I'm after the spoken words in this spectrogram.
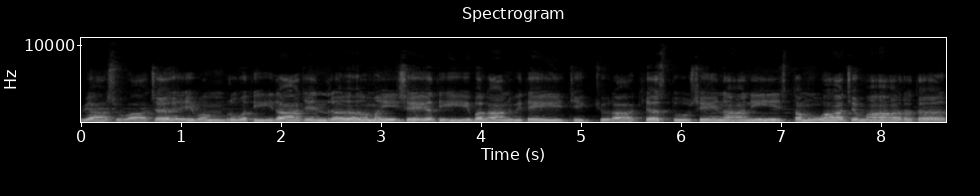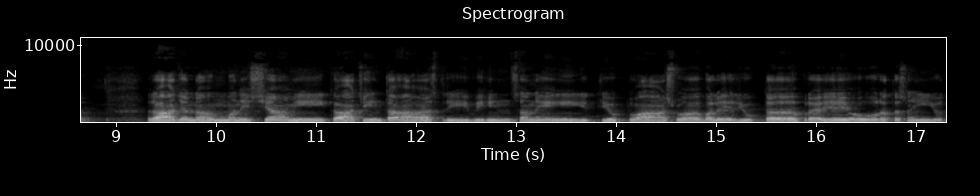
व्यासुवाच एवं ब्रुवती राजेन्द्र महिषेयति बलान्विते चिक्षुराख्यस्तु सेनानीस्तमुवाच महारथ। राजनहं मनिष्यामि का चिन्ता स्त्रीविहिंसने इत्युक्त्वा स्वबलैर्युक्तप्रययो रथसंयुत।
